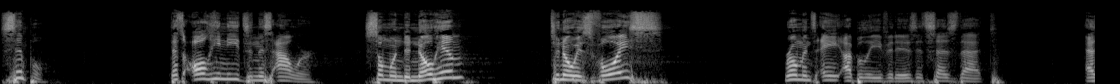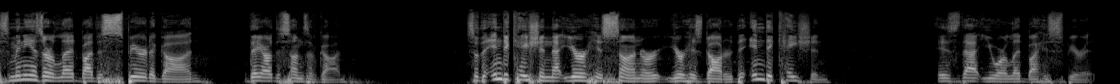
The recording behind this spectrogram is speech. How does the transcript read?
Simple. That's all he needs in this hour. Someone to know him, to know his voice, Romans 8, I believe it is, it says that as many as are led by the Spirit of God, they are the sons of God. So the indication that you're his son or you're his daughter, the indication is that you are led by his Spirit.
